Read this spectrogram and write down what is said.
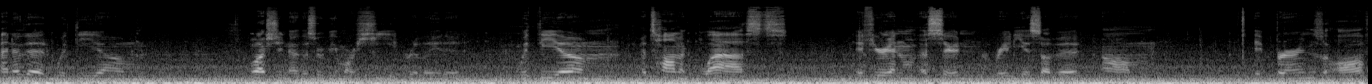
I know that with the um, well, actually no, this would be more heat related. With the um, atomic blasts, if you're in a certain radius of it, um, it burns off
